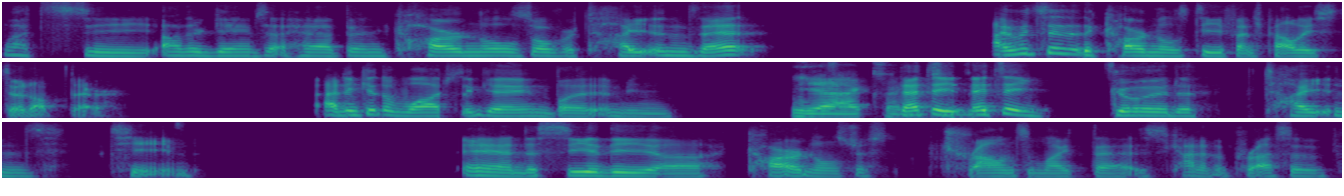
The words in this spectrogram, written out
Let's see other games that happened. Cardinals over Titans. That I would say that the Cardinals defense probably stood up there. I didn't get to watch the game, but I mean Yeah, I that's a that's a good Titans team. And to see the uh, Cardinals just trounce them like that is kind of impressive.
